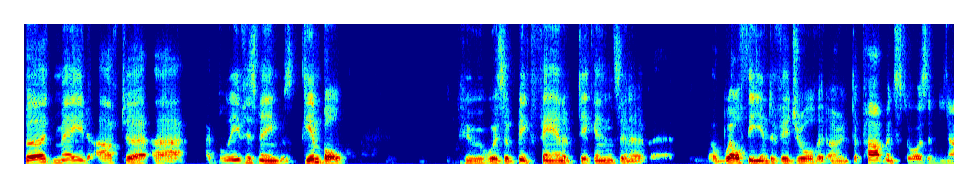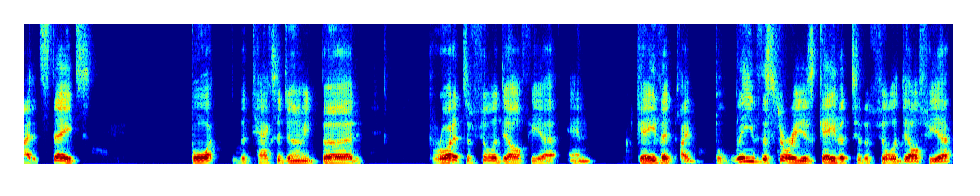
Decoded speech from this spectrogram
bird made after, uh, I believe his name was Gimbel, who was a big fan of Dickens and a, a wealthy individual that owned department stores in the United States, bought the taxidermied bird, brought it to Philadelphia, and gave it, I believe the story is, gave it to the Philadelphia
